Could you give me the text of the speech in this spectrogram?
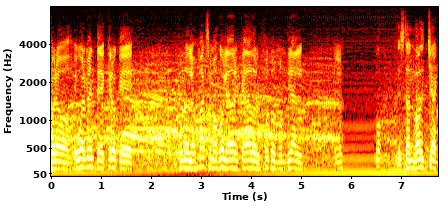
Pero igualmente creo que uno de los máximos goleadores que ha dado el fútbol mundial. Stan Valchek.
